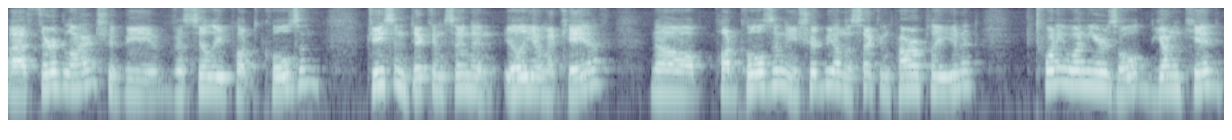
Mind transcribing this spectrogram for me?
Uh, third line should be Vasily Podkolzin, Jason Dickinson, and Ilya Mikheyev. Now, Podkolzin, he should be on the second power play unit. 21 years old, young kid.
